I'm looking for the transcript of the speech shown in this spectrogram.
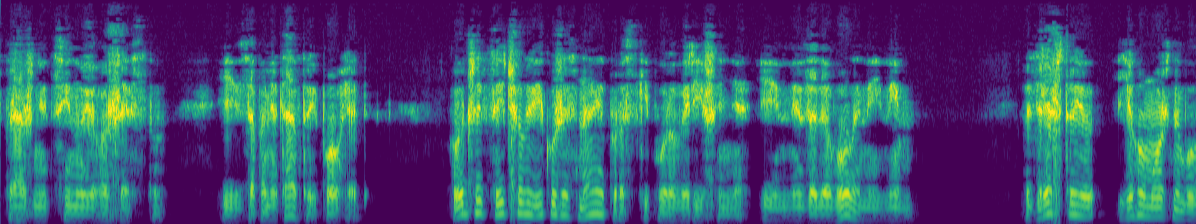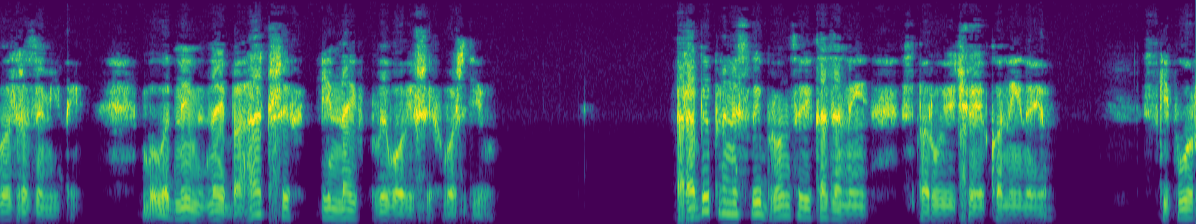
справжню ціну його жесту і запам'ятав той погляд. Отже, цей чоловік уже знає про скіпурове рішення і незадоволений ним. Зрештою, його можна було зрозуміти, був одним з найбагатших і найвпливовіших вождів. Раби принесли бронзові казани з паруючою кониною. Скіпур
